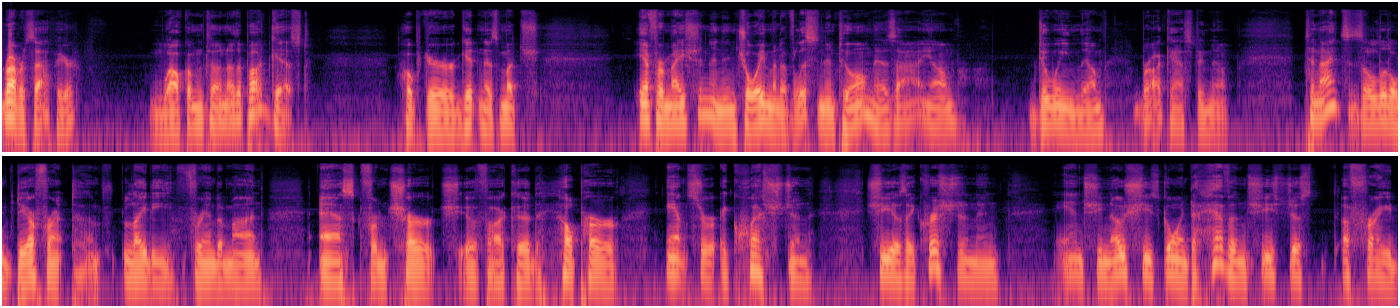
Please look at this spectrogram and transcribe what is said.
Robert Sapp here. Welcome to another podcast. Hope you're getting as much information and enjoyment of listening to them as I am doing them, broadcasting them. Tonight's is a little different. A lady friend of mine asked from church if I could help her answer a question. She is a Christian and and she knows she's going to heaven. She's just afraid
